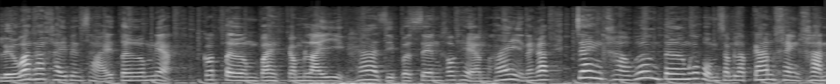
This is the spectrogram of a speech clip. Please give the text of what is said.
หรือว่าถ้าใครเป็นสายเติมเนี่ยก็เติมไปกำไรอีก 50%เขาแถมให้นะครับ แจ้งข่าวเพิ่มเติมครับผมสำหรับการแข่งขัน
